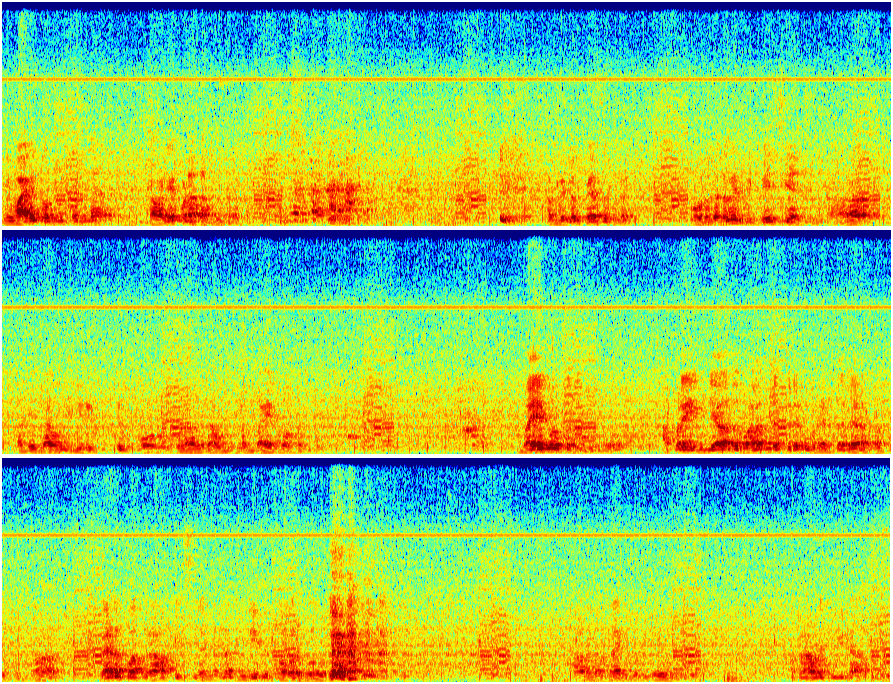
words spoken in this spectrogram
நீ வாயை திறந்துட்டேன்னா கவலையே படாத அப்படின்ற அப்படிலாம் பேசக்கூடாது. ஒரு தடவை இப்படி பேசியாச்சுன்னா அது என்ன இருட்டு போகக்கூடாதுன்னு அவங்களுக்குள்ள பயமா பதிக்கும் பயமா பதிஞ்சிடும் அப்புறம் எங்கேயாவது வளர்ந்த பிறகு ஒரு இடத்துல வேலை பார்த்துட்டு இருப்பான். வேலை பார்க்குற ஆஃபீஸில் என்னன்னா திடீர்னு பவர் போகும் அவ்வளோதான் பேக்கி போட்டு அப்புறம் அவளை தூக்கிட்டு ஆஸ்பத்திரி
